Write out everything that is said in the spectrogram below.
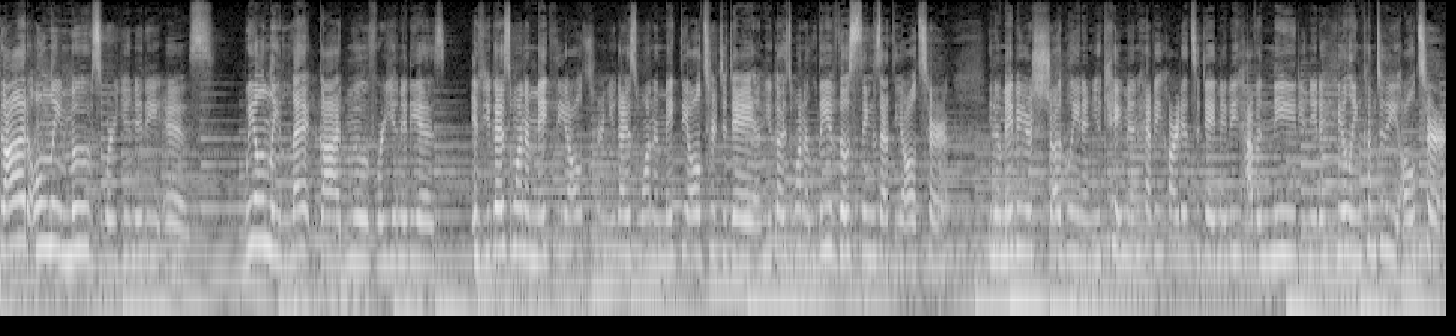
God only moves where unity is. We only let God move where unity is. If you guys want to make the altar and you guys want to make the altar today and you guys want to leave those things at the altar, you know, maybe you're struggling and you came in heavy hearted today. Maybe you have a need, you need a healing. Come to the altar.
